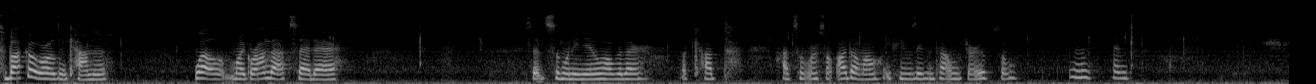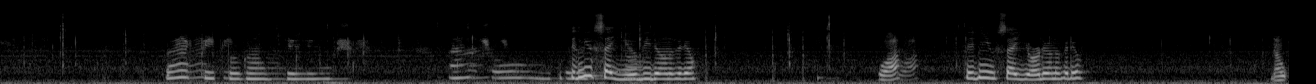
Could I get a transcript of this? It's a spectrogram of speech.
Tobacco grows in Canada. Well, my granddad said uh said someone he knew over there like had had something or something. I don't know if he was even telling the truth. So mm, maybe. Black people grow fish. Natural. Didn't you say you'd be doing a video? What? Didn't you say you're doing a video? Nope.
